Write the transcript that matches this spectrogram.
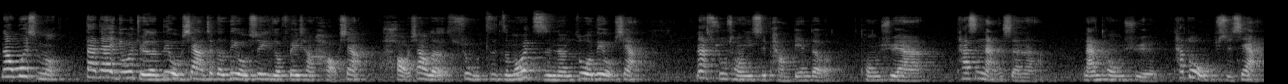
那为什么大家一定会觉得六下这个六是一个非常好像好笑的数字？怎么会只能做六下？那书虫医师旁边的同学啊，他是男生啊，男同学，他做五十下，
